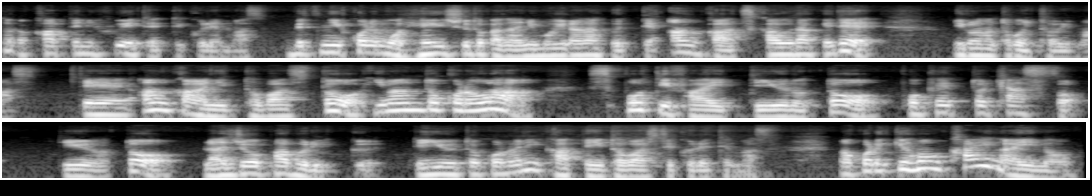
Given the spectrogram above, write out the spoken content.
なんか勝手に増えてってくれます。別にこれも編集とか何もいらなくって、アンカー使うだけでいろんなところに飛びます。で、アンカーに飛ばすと、今のところは Spotify っていうのと、ポケットキャストっていうのと、ラジオパブリックっていうところに勝手に飛ばしてくれてます。まあ、これ基本海外の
